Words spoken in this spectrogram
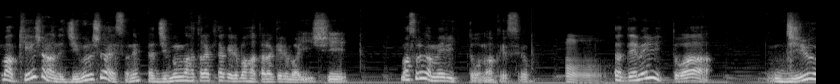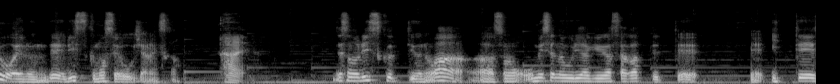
まあ、経営者なんで自分次第ですよね。自分が働きたければ働ければいいし、まあ、それがメリットなわけですよ。うんデメリットは自由を得るんでリスクも背負うじゃないですか。はい。で、そのリスクっていうのは、あそのお店の売り上げが下がっていって、え一定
